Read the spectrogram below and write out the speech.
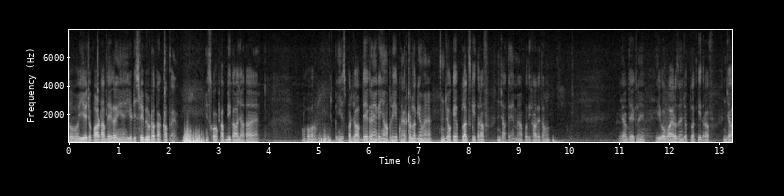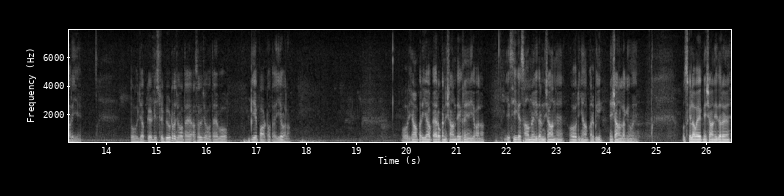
तो ये जो पार्ट आप देख रहे हैं, ये डिस्ट्रीब्यूटर का कप है। इसको कप भी कहा जाता है। और इस पर जो आप देख रहे हैं कि यहाँ पर ये कनेक्टर लगे हुए हैं, जो कि प्लग्स की तरफ़ जाते हैं। मैं आपको दिखा देता हूँ। ये आप देख लें, ये वो वायर्स हैं जो प्लग की तरफ़ जा रही है। तो जबकि डिस्ट्रीब्यूटर जो होता है, असल जो होता है वो ये पार्ट होता है, ये वाला। और यहाँ पर ये आप एरो का निशान देख रहे हैं ये वाला। इसी के सामने इधर निशान है और यहाँ पर भी निशान लगे हुए हैं। उसके अलावा एक निशान इधर है,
